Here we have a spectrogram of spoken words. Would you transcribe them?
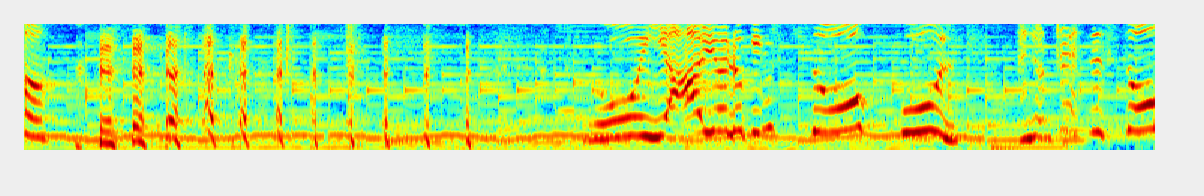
हं? यार you looking so cool and your dress is so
